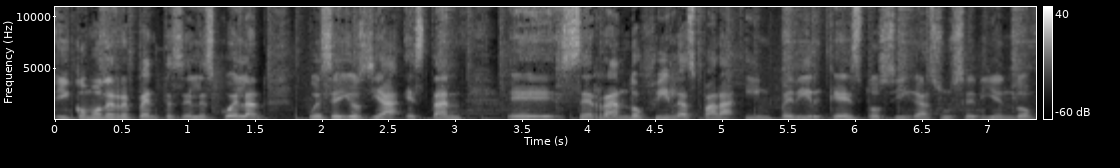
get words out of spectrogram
Y como de repente se les cuelan, pues ellos ya están eh, cerrando filas para impedir que esto siga sucediendo.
